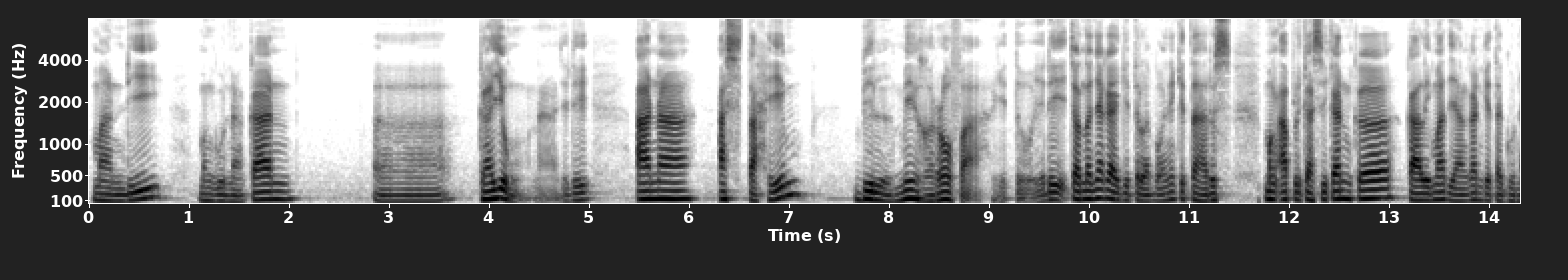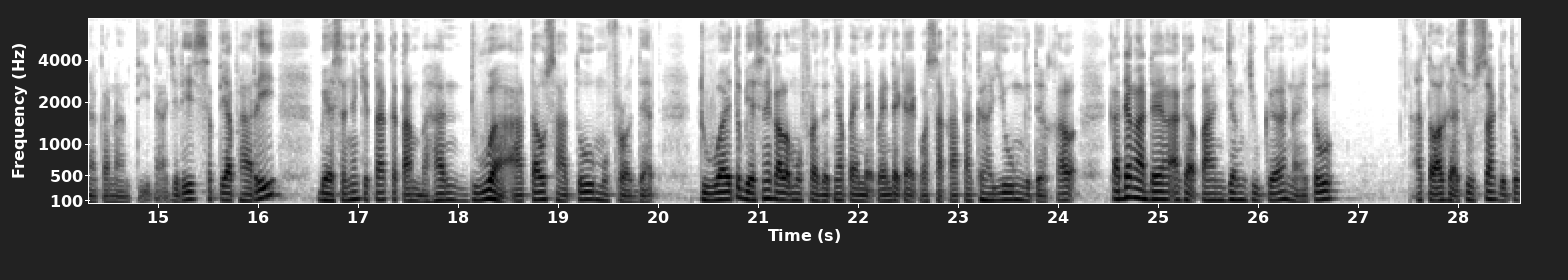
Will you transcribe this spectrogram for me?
mandi menggunakan uh, gayung. Nah, jadi ana astahim bil mighrofa gitu. Jadi contohnya kayak gitu lah. Pokoknya kita harus mengaplikasikan ke kalimat yang akan kita gunakan nanti. Nah, jadi setiap hari biasanya kita ketambahan dua atau satu mufrodat. Dua itu biasanya kalau mufrodatnya pendek-pendek kayak kosakata gayung gitu ya. Kalau kadang ada yang agak panjang juga. Nah, itu atau agak susah gitu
